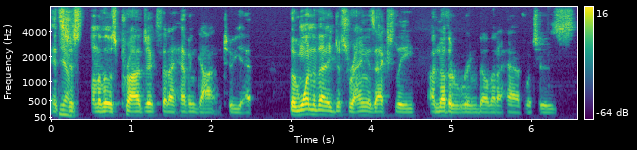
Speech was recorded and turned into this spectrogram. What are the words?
it's Yeah. just one of those projects that I haven't gotten to yet. The one that I just rang is actually another ring bell that I have, which is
